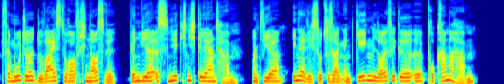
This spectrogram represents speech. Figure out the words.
vermute, du weißt, worauf ich hinaus will. Wenn wir es wirklich nicht gelernt haben und wir innerlich sozusagen entgegenläufige äh, Programme haben,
